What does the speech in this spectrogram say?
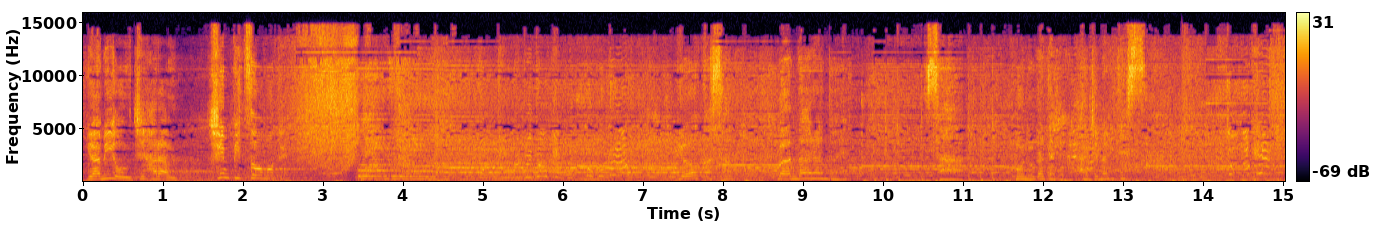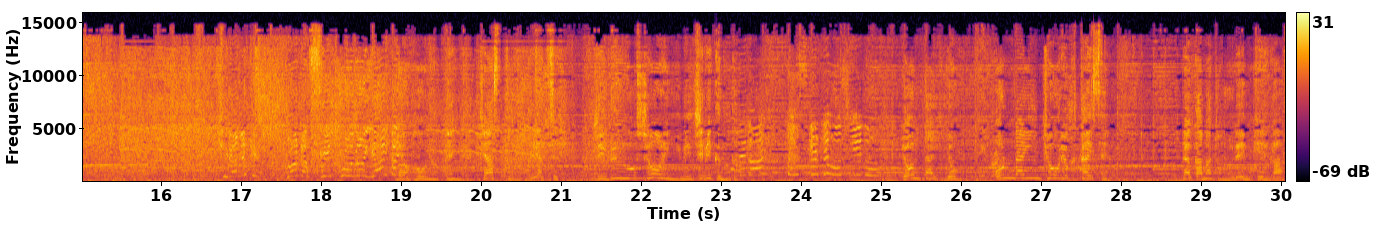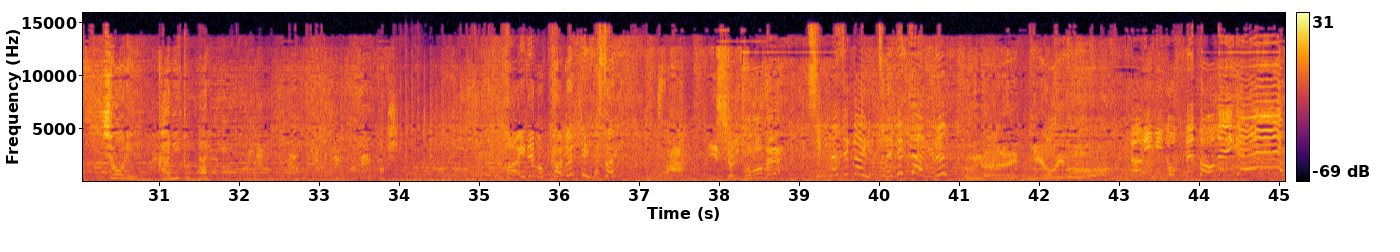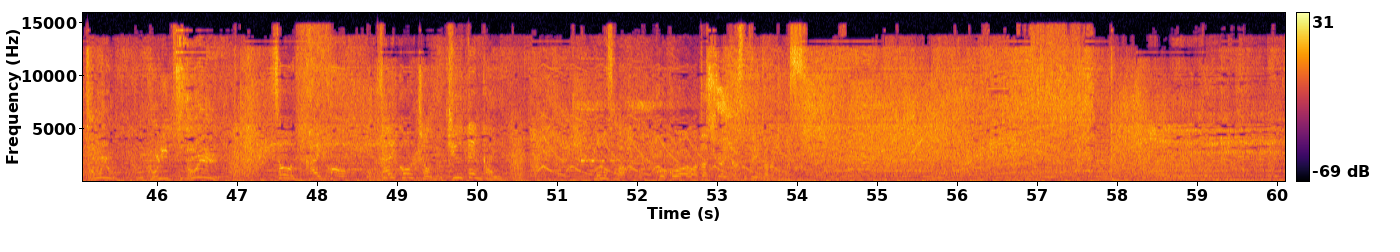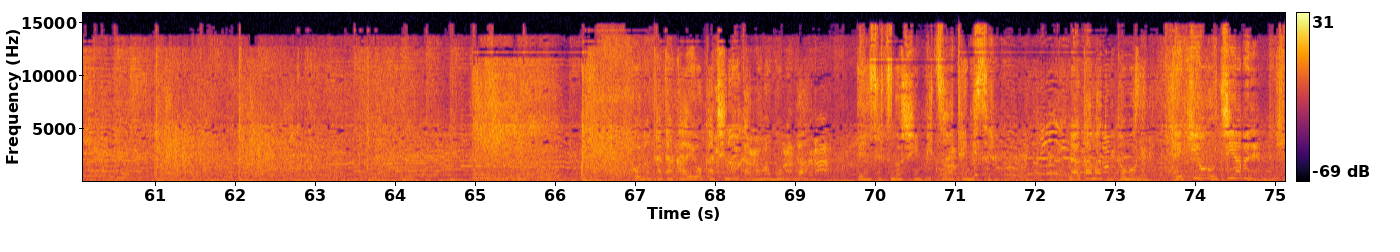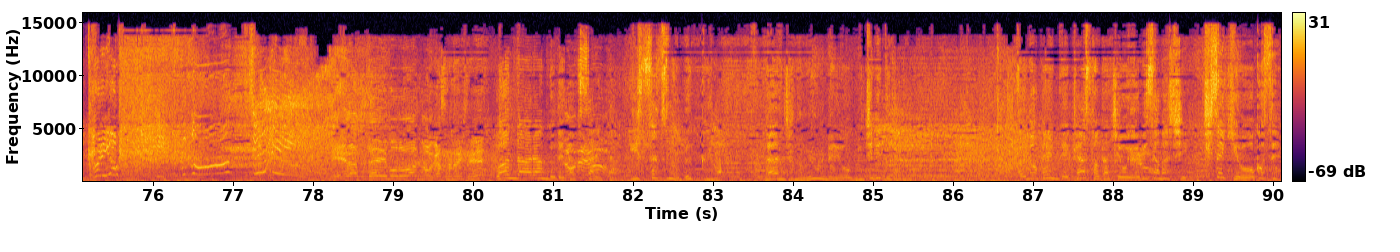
闇を打ち払う神筆を持て。武道館はここからようこそワンダーランドへ。さあ物語の始まりです。届けきらめけ我が先行の刃よ。魔法のペンでキャストを操り自分を勝利に導くのだ。助けてほしいの。4対4オンライン協力対戦。仲間との連携が勝利への鍵となる。灰でもかぶっていなさい。一緒に飛ぼうぜ。不思議な世界へ連れてってあげる。うなれ匂い棒波に乗って飛んでいけ。友よ。ここに集え。ソウル解放。最高潮の急展開へ。モモ様ここは私が行かせていただきます戦いを勝ち抜いた者のみが伝説の神筆を手にする。仲間と共に敵を打ち破れ。光を！狙った獲物は逃さないぜ。ワンダーランドで隠された一冊のブックが汝の運命を導くだろう。そのペンでキャストたちを呼び覚まし奇跡を起こせ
